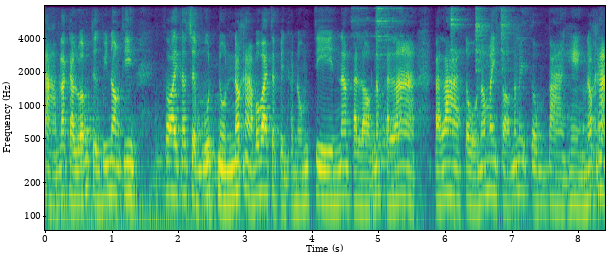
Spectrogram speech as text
ตามแล้วก็รวมถึงพี่น้องที่ ซอยเขาเสริมอุดหนุนเนาะค่ะเพราะว่าจะเป็นขนมจีนน้ำปลาลอกน้ำปลาล่าปลาล่าโตน้ำไม่สองน้ำไม่สมปลาแห้งเนาะค่ะ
